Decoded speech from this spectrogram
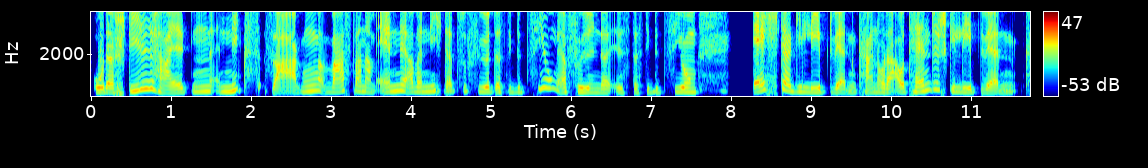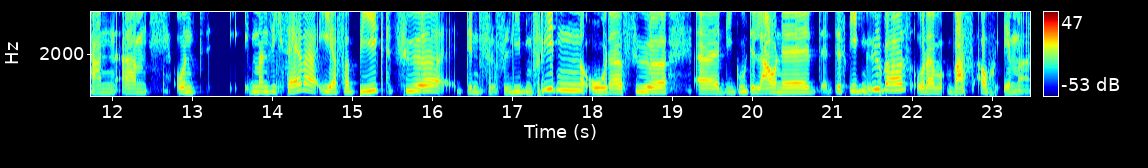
oder stillhalten, nichts sagen, was dann am Ende aber nicht dazu führt, dass die Beziehung erfüllender ist, dass die Beziehung echter gelebt werden kann oder authentisch gelebt werden kann. Ähm, und man sich selber eher verbiegt für den lieben Frieden oder für äh, die gute Laune des Gegenübers oder was auch immer.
